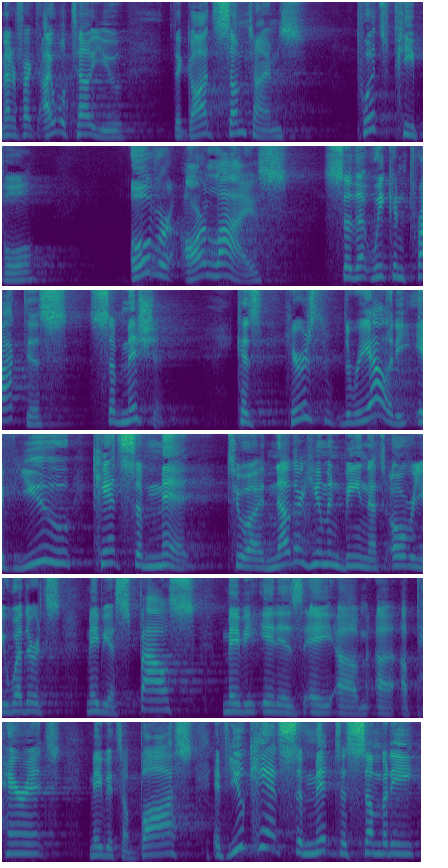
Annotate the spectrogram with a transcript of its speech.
Matter of fact, I will tell you that God sometimes puts people over our lives so that we can practice submission. Because here's the reality if you can't submit to another human being that's over you, whether it's maybe a spouse, maybe it is a, um, a, a parent, maybe it's a boss, if you can't submit to somebody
